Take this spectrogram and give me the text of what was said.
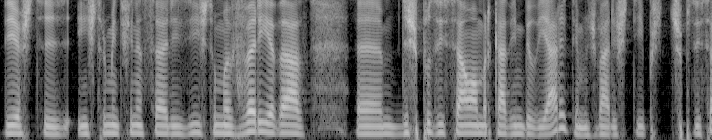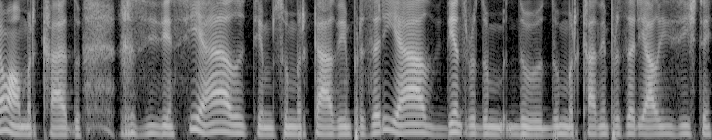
deste instrumento financeiro existe uma variedade eh, de exposição ao mercado imobiliário, temos vários tipos de exposição ao mercado residencial, temos o mercado empresarial, dentro do, do, do mercado empresarial existem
